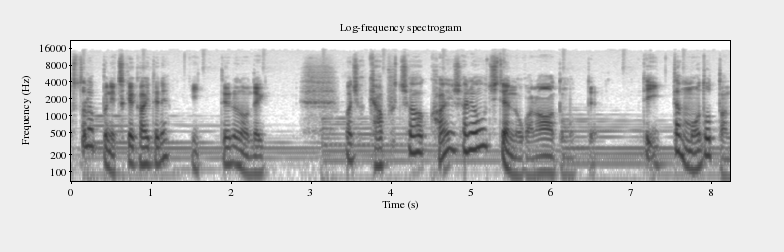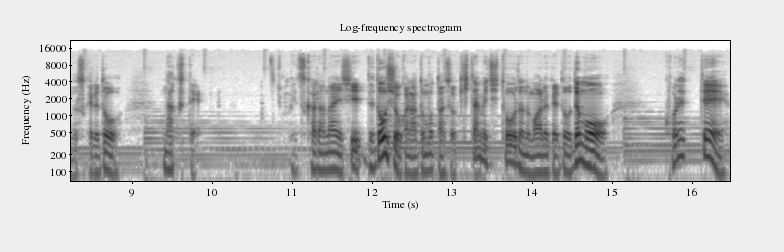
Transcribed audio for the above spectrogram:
ストラップに付け替えてね、行ってるので、まあ、じゃあキャプチャー会社に落ちてんのかなと思って。で、一旦戻ったんですけれど、なくて。見つからないし、で、どうしようかなと思ったんですよ。来た道通るのもあるけど、でも、これって、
